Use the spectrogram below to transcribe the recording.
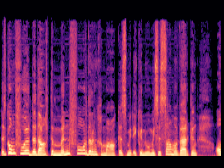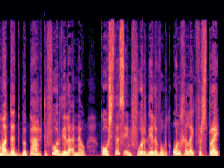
Dit kom voor dat daar te min vordering gemaak is met ekonomiese samewerking omdat dit beperkte voordele inhou. Kostes en voordele word ongelyk versprei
